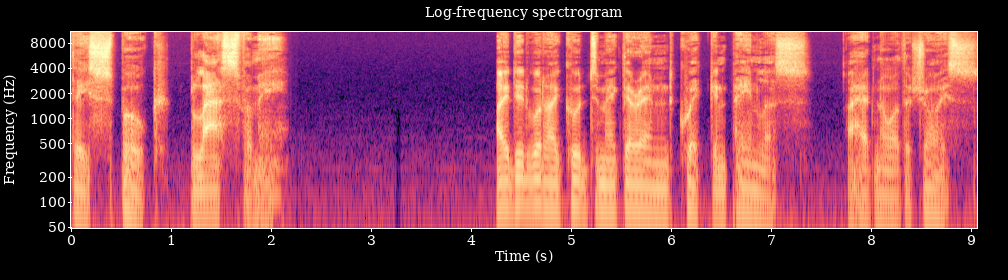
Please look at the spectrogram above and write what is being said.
They spoke blasphemy. I did what I could to make their end quick and painless. I had no other choice.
